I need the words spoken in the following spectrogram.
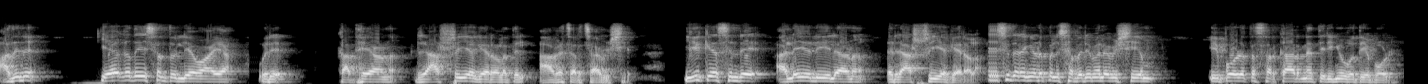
അതിന് ഏകദേശം തുല്യമായ ഒരു കഥയാണ് രാഷ്ട്രീയ കേരളത്തിൽ ആകെ ചർച്ചാ വിഷയം. ഈ കേസിന്റെ അലയൊലിയിലാണ് രാഷ്ട്രീയ കേരളം. ദേശീയ തെരഞ്ഞെടുപ്പിൽ ശബരിമല വിഷയം ഇപ്പോഴത്തെ സർക്കാരിനെ തിരിഞ്ഞുകൊത്തിയപ്പോൾ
